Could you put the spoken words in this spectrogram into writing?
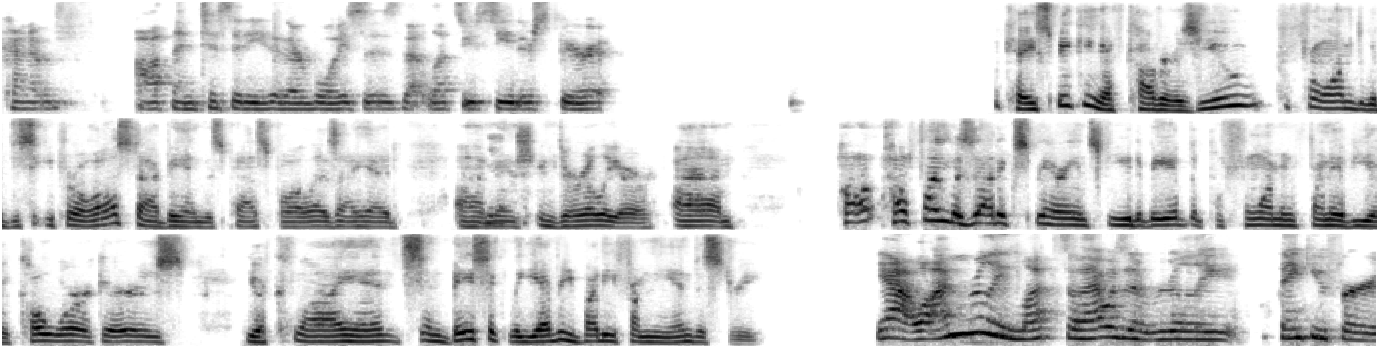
kind of authenticity to their voices that lets you see their spirit. Okay, speaking of covers, you performed with the CE Pro All Star Band this past fall, as I had uh, yeah. mentioned earlier. Um, how, how fun was that experience for you to be able to perform in front of your coworkers, your clients, and basically everybody from the industry? Yeah, well, I'm really lucky. So that was a really thank you for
